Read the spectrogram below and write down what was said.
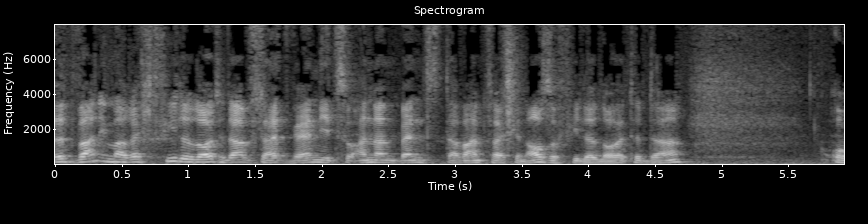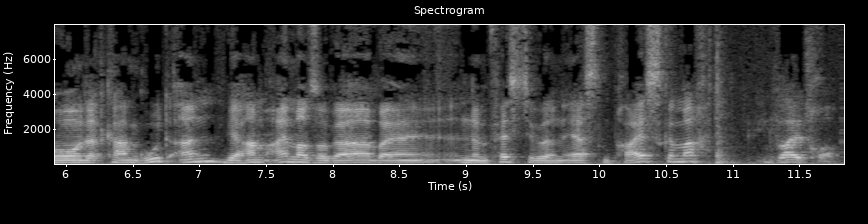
es waren immer recht viele Leute da. Vielleicht werden die zu anderen Bands, da waren vielleicht genauso viele Leute da. Und das kam gut an. Wir haben einmal sogar bei einem Festival einen ersten Preis gemacht. In Waltrop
